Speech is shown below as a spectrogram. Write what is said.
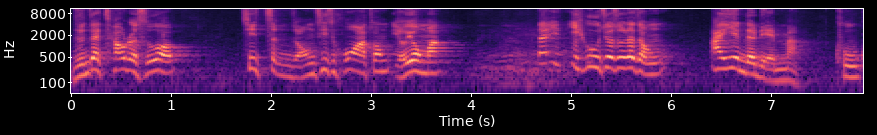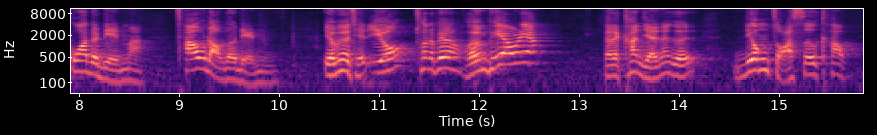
人在操的时候去整容、去化妆有用吗？那一一副就是那种。哀怨的脸嘛，苦瓜的脸嘛，操劳的脸，有没有钱？有，穿的漂亮，很漂亮，但是看起来那个两爪蛇靠，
